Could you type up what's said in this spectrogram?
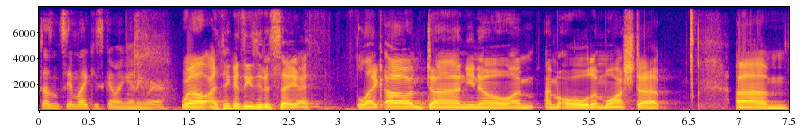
doesn't seem like he's going anywhere. Well, I think it's easy to say, I th- like, oh, I'm done. You know, I'm I'm old. I'm washed up. Um,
